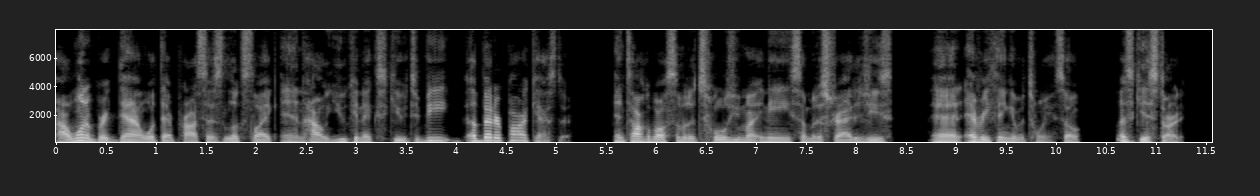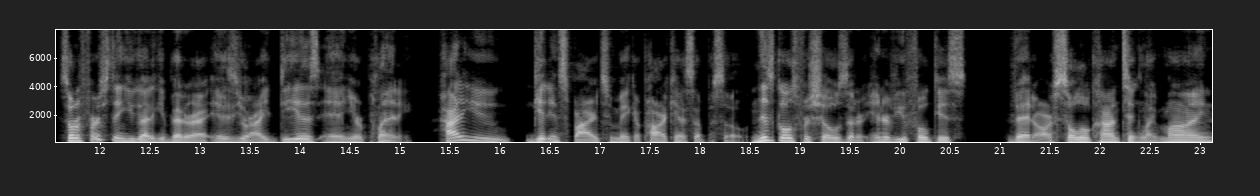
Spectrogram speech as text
I want to break down what that process looks like and how you can execute to be a better podcaster and talk about some of the tools you might need, some of the strategies, and everything in between. So let's get started. So, the first thing you got to get better at is your ideas and your planning. How do you get inspired to make a podcast episode? And this goes for shows that are interview focused, that are solo content like mine.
